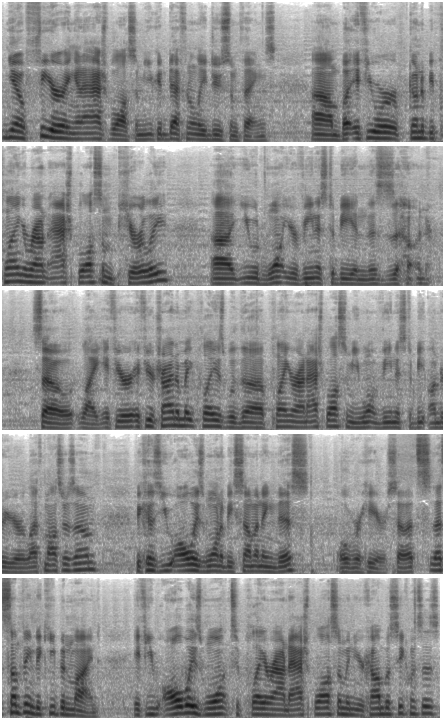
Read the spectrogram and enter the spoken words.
you know fearing an Ash Blossom, you can definitely do some things. Um, but if you were going to be playing around Ash Blossom purely, uh, you would want your Venus to be in this zone. So, like, if you're if you're trying to make plays with uh, playing around Ash Blossom, you want Venus to be under your left monster zone because you always want to be summoning this over here. So that's that's something to keep in mind. If you always want to play around Ash Blossom in your combo sequences,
